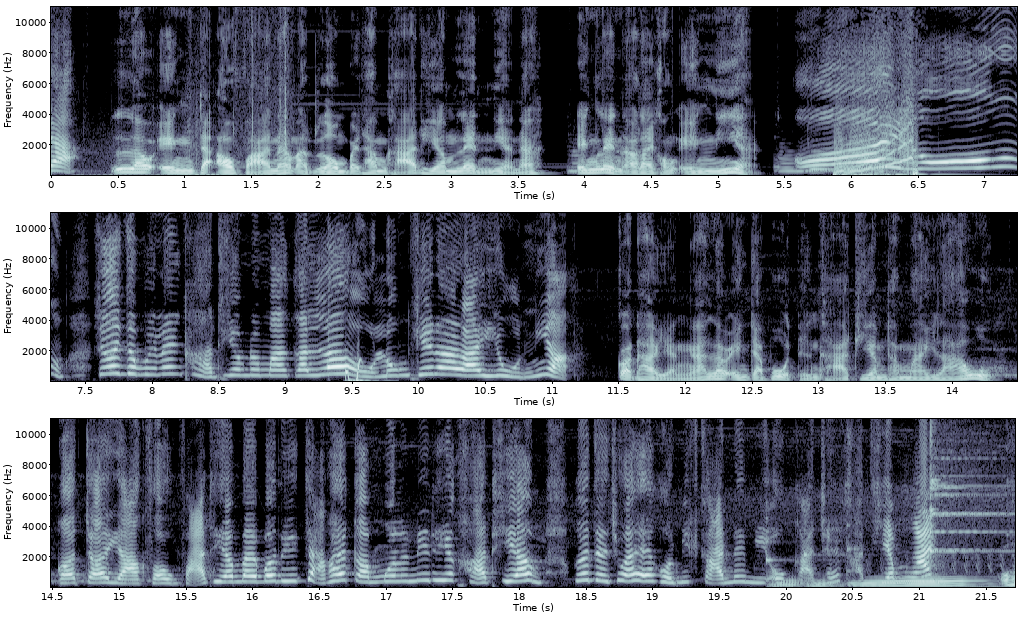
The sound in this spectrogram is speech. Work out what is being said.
จ้ะแล้วเอ็งจะเอาฝาน้ำอัดลมไปทำขาเทียมเล่นเนี่ยนะ เอ็งเล่นอะไรของเอ็งเนี่ย โอ้ยลุงจ้อยจะไปเล่นขาเทียมทำไมกันเล่า ลุงคิดอะไรอยู่เนี่ย ก็ถ้าอย่างนั้นแล้วเองจะพูดถึงขาเทียมทำไมเล่า ก็จอยอยากส่งฝาเทียมไปบริจาคให้กับมูลนิธิขาเทียม เพื่อจะช่วยให้คนพิการได้มีโอกาสใช้ขาเทียมงั้น โอ้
